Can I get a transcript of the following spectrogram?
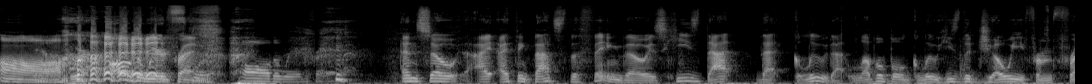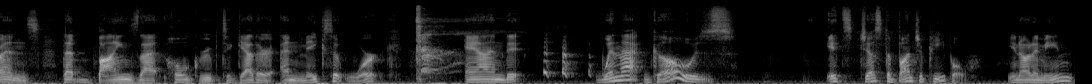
Aww. We're all the weird friend. All the weird friends. And so I, I think that's the thing though, is he's that that glue, that lovable glue. He's the Joey from Friends that binds that whole group together and makes it work. and when that goes, it's just a bunch of people. You know what I mean?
